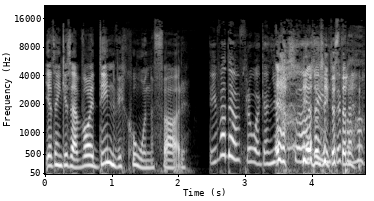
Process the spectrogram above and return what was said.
jag tänker så här, vad är din vision för, Det var den frågan jag också Jag tänkte ställa.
